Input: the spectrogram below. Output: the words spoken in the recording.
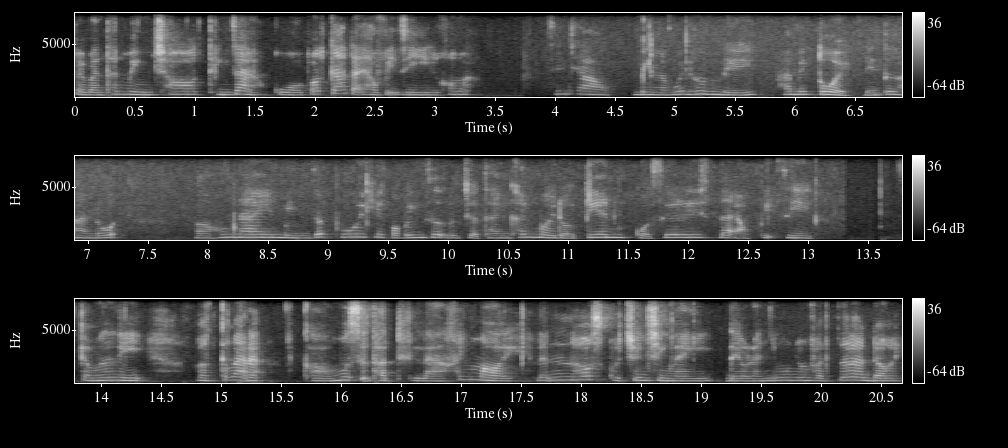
về bản thân mình cho thính giả của podcast Đại học vị gì được không ạ? Xin chào, mình là Nguyễn Hương Lý, 20 tuổi, đến từ Hà Nội. À, hôm nay mình rất vui khi có vinh dự được trở thành khách mời đầu tiên của series Đại học vị gì. Cảm ơn Lý. Và các bạn ạ, có một sự thật là khách mời lẫn host của chương trình này đều là những nhân vật rất là đời.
